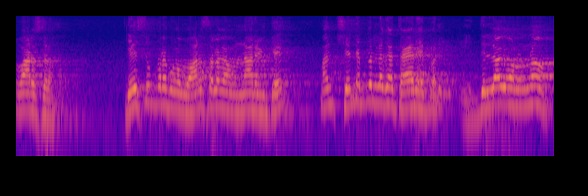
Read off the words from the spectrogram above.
వారసులం. యేసు ప్రభు వారసులుగా ఉన్నారంటే మనం చిన్నపిల్లగా తయారైపోవాలి. ఎద్దుల్లాగా మనం ఉన్నాం.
